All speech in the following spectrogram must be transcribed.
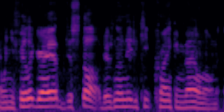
And when you feel it grab, just stop. There's no need to keep cranking down on it.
